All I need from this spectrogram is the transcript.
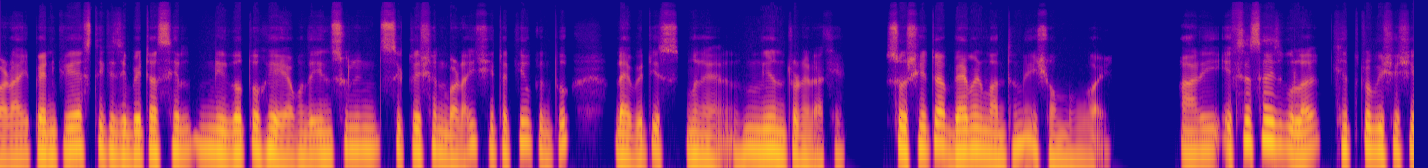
বাড়ায়, প্যানক্রিয়াস থেকে যে বেটা সেল নির্গত হয়ে আমাদের ইনসুলিন সিক্রেশন বাড়ায় সেটাকেও কিন্তু ডায়াবেটিস মানে নিয়ন্ত্রণে রাখে। সো সেটা ব্যায়ামের মাধ্যমেই সম্ভব হয়। আর এই এক্সারসাইজগুলা ক্ষেত্র বিশেষে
